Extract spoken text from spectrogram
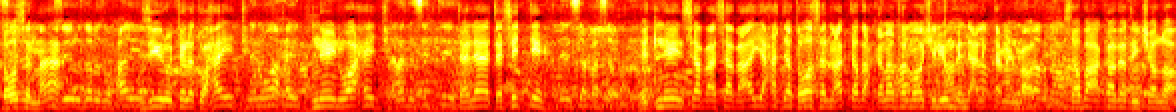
تواصل معاه. 03 وحي 03 وحيد. 2 1 2 1 3 6 3 6 2 7 7 2 7 7 أي حد يتواصل معك تبع قناة المواشي اليوم بالله عليك تعمل معاه صباحك ابيض إن شاء الله.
